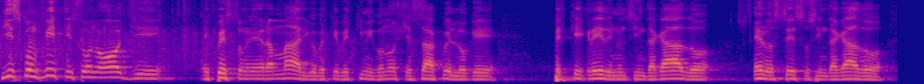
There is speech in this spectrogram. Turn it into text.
Gli sconfitti sono oggi, e questo me ne rammarico perché per chi mi conosce sa quello che, perché credo in un sindacato, è lo stesso sindacato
